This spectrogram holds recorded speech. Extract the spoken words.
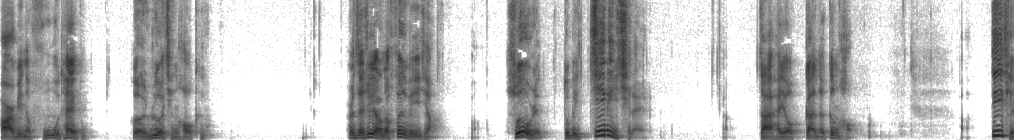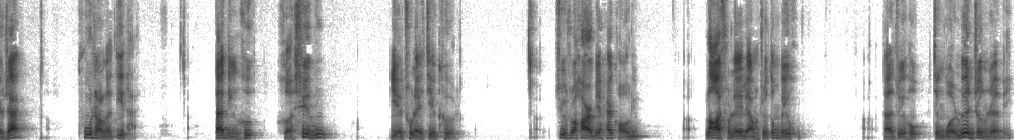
哈尔滨的服务态度和热情好客。而在这样的氛围下，所有人都被激励起来了，咱还要干得更好，地铁站铺上了地毯，丹顶鹤和驯鹿也出来接客了，据说哈尔滨还考虑拉出来两只东北虎，但最后经过论证认为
